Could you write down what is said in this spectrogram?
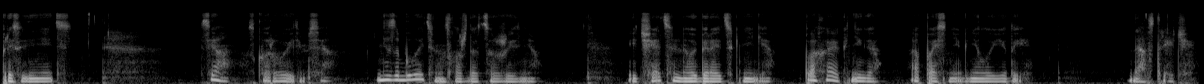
Присоединяйтесь. Все, скоро увидимся. Не забывайте наслаждаться жизнью. И тщательно выбирайте книги. Плохая книга опаснее гнилой еды. До встречи.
